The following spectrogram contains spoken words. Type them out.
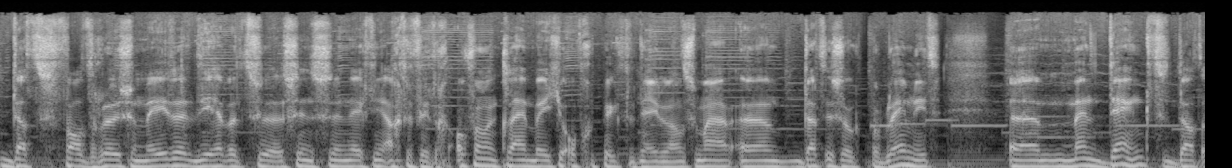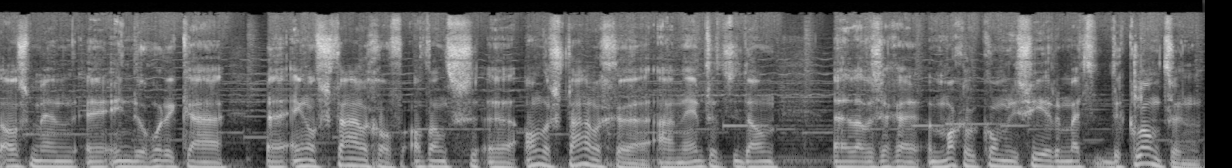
dat valt reuze mede. Die hebben het sinds eh, 1948 ook wel een klein beetje opgepikt, het Nederlands. Maar dat is ook het probleem niet. Men denkt dat als men in de horeca Engelstalig of althans anderstalig aanneemt, dat ze dan, laten we zeggen, makkelijk communiceren met de klanten.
